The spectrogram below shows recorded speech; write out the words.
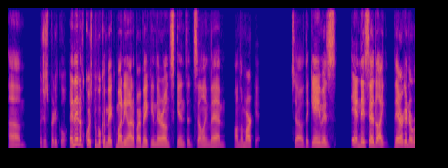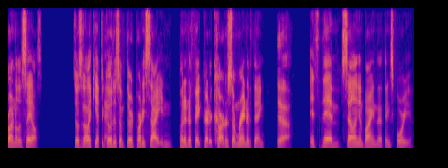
um which is pretty cool. And then of course people can make money on it by making their own skins and selling them on the market. So the game is, and they said like they're gonna run all the sales. So it's not like you have to go to some third party site and put in a fake credit card or some random thing. Yeah. It's them selling and buying the things for you.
